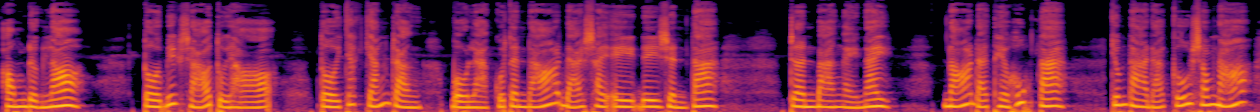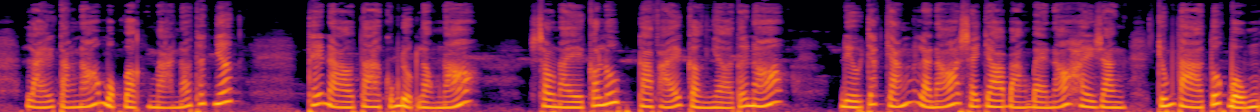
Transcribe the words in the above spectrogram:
Ông đừng lo, tôi biết rõ tụi họ. Tôi chắc chắn rằng bộ lạc của tên đó đã sai y đi rình ta. Trên ba ngày nay, nó đã theo hút ta. Chúng ta đã cứu sống nó, lại tặng nó một vật mà nó thích nhất. Thế nào ta cũng được lòng nó. Sau này có lúc ta phải cần nhờ tới nó. Điều chắc chắn là nó sẽ cho bạn bè nó hay rằng chúng ta tốt bụng.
